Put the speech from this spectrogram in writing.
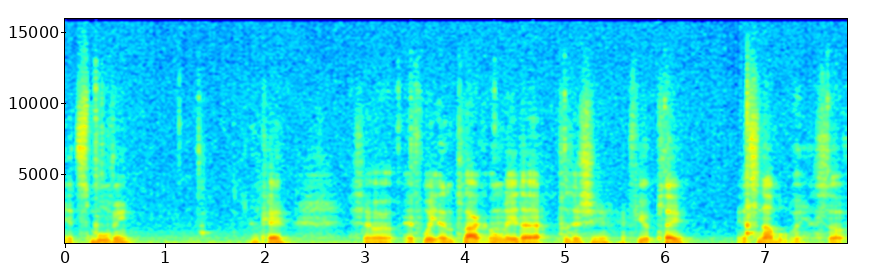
it's moving. Okay, so if we unplug only the position, if you play, it's not moving. So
